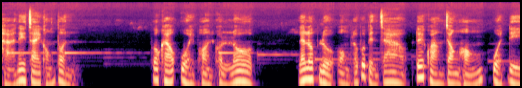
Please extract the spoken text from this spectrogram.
หาในใจของตน พวกเขาอวยพรคนโลภ และลบหลู่องค์พระผู้เป็นเจ้าด้วยความจองหองอวดดี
